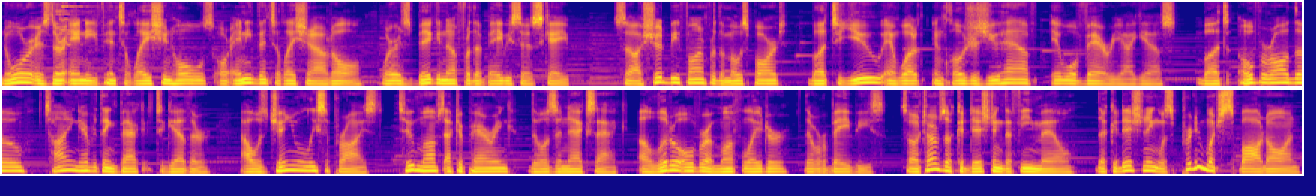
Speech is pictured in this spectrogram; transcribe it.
nor is there any ventilation holes or any ventilation at all where it's big enough for the babies to escape. So I should be fine for the most part, but to you and what enclosures you have, it will vary I guess. But overall though, tying everything back together, I was genuinely surprised. Two months after pairing, there was an egg sac. A little over a month later, there were babies. So in terms of conditioning the female, the conditioning was pretty much spot on,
